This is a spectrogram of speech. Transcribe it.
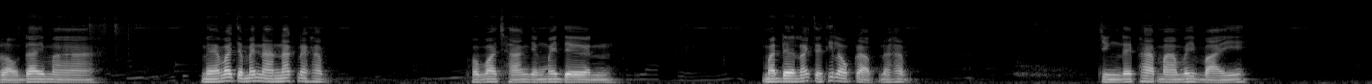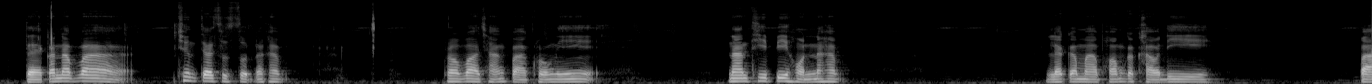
เราได้มา แม้ว่าจะไม่นานนักนะครับ เพราะว่าช้างยังไม่เดิน มาเดินหลังจากที่เรากลับนะครับ จึงได้ภาพมาไว้ไหวแต่ก็นับว่าชื่นใจสุดๆนะครับ เพราะว่าช้างป่าโครงนี้ นานทีปีหนนะครับ และก็มาพร้อมกับข่าวดีป่า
